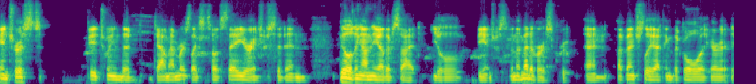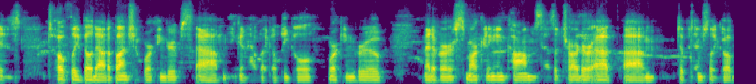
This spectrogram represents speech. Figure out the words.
interest between the DAO members. Like, so say you're interested in building on the other side, you'll be interested in the metaverse group. And eventually, I think the goal here is to hopefully build out a bunch of working groups. Um, you can have like a legal working group, metaverse marketing and comms has a charter up um, to potentially go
